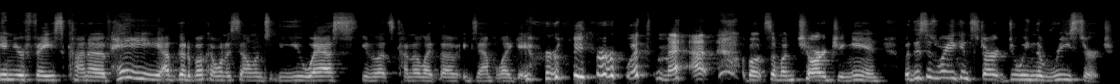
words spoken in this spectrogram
in your face kind of, hey, I've got a book I want to sell into the US. You know, that's kind of like the example I gave earlier with Matt about someone charging in. But this is where you can start doing the research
